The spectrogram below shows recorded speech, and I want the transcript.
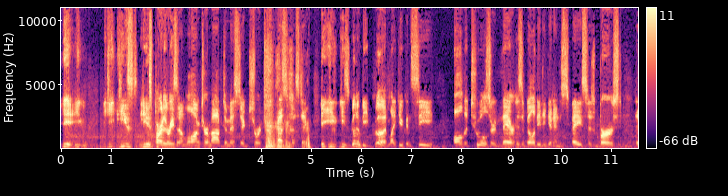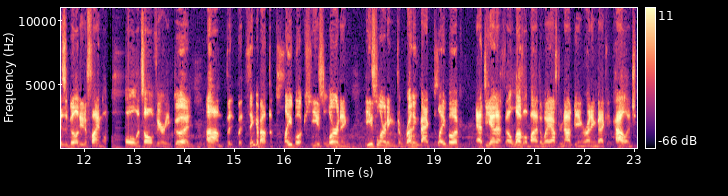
Yeah, he, he's he's part of the reason I'm long term optimistic, short term pessimistic. he, he's going to be good. Like you can see, all the tools are there. His ability to get into space, his burst, his ability to find the hole. It's all very good. Um, but but think about the playbook he's learning. He's learning the running back playbook at the NFL level, by the way, after not being running back in college,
